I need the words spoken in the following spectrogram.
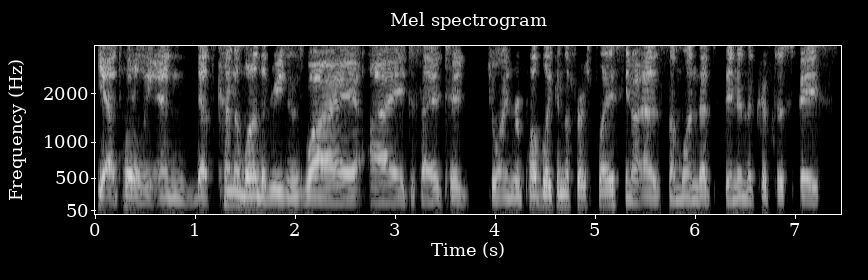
yeah totally and that's kind of one of the reasons why i decided to join republic in the first place you know as someone that's been in the crypto space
